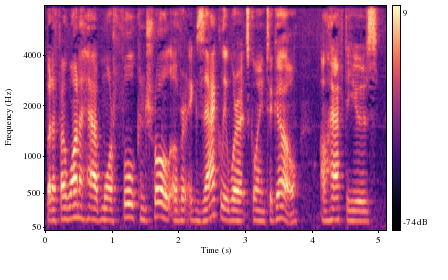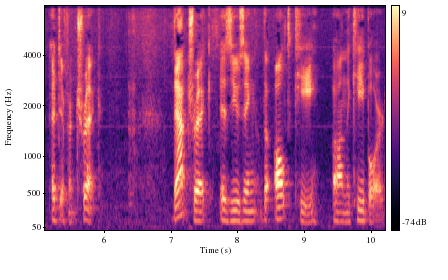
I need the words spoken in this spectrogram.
but if I want to have more full control over exactly where it's going to go, I'll have to use a different trick. That trick is using the Alt key on the keyboard.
